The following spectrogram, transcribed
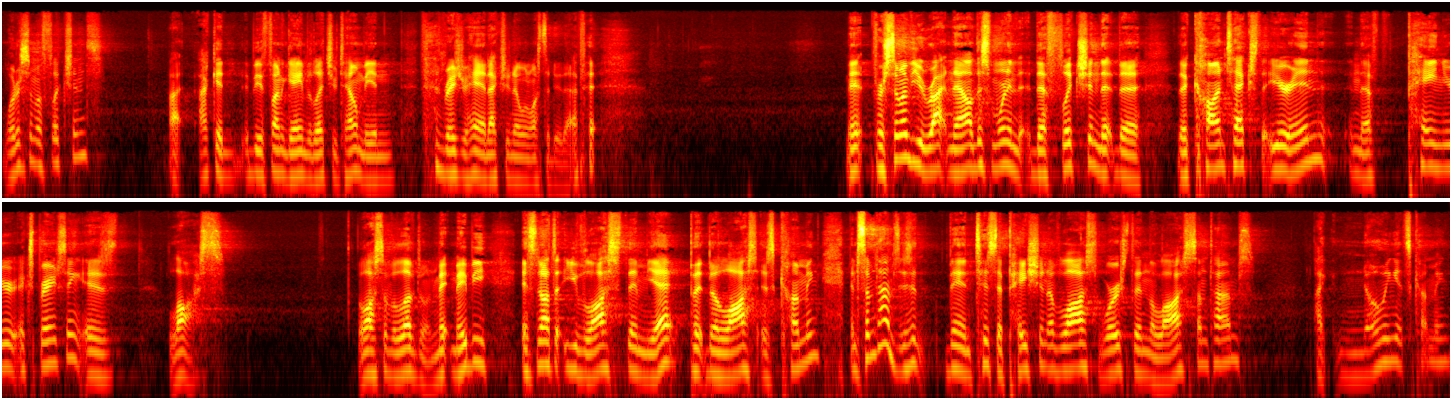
what are some afflictions? I, I could, it'd be a fun game to let you tell me and raise your hand. Actually, no one wants to do that. Man, for some of you right now, this morning, the, the affliction, the, the, the context that you're in, and the pain you're experiencing is loss. The loss of a loved one. Maybe it's not that you've lost them yet, but the loss is coming. And sometimes isn't the anticipation of loss worse than the loss sometimes? Like knowing it's coming?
